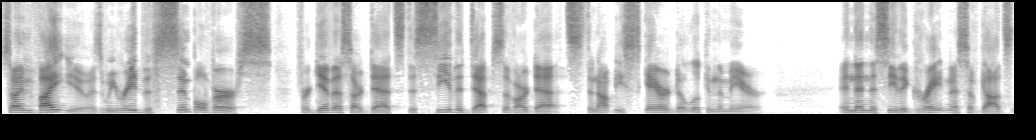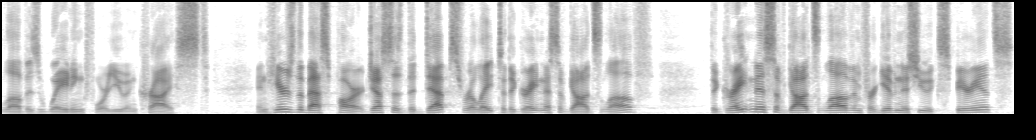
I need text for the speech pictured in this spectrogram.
So I invite you, as we read the simple verse, forgive us our debts, to see the depths of our debts, to not be scared to look in the mirror, and then to see the greatness of God's love is waiting for you in Christ. And here's the best part just as the depths relate to the greatness of God's love, the greatness of God's love and forgiveness you experience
